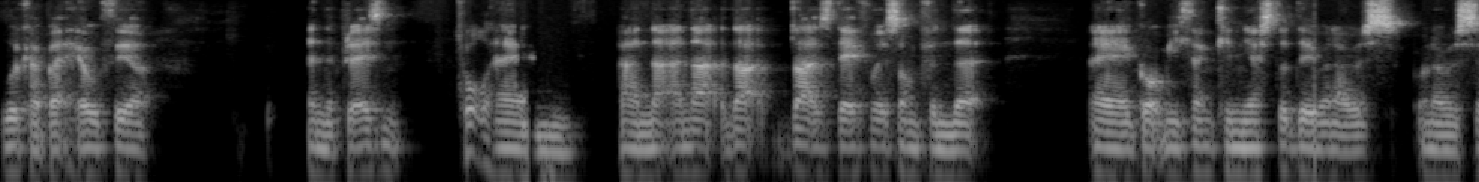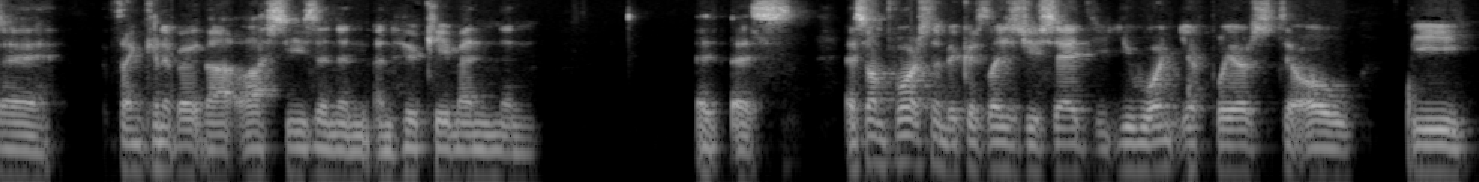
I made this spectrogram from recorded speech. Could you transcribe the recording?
look a bit healthier in the present. Totally. Um, and that, and that that that's definitely something that uh, got me thinking yesterday when I was when I was uh, thinking about that last season and, and who came in and it, it's it's unfortunate because as you said you want your players to all be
